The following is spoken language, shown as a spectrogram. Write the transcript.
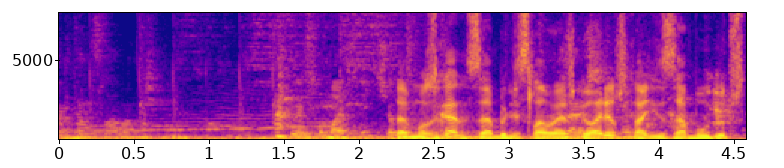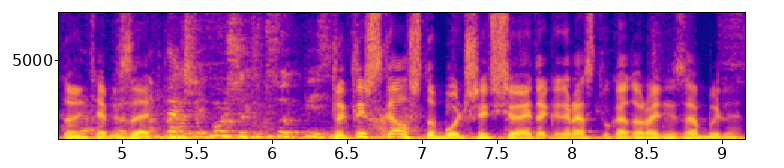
Да, музыканты забыли слова. Я же говорил, что они забудут что-нибудь обязательно. Больше 200 песен. Так ты же сказал, что больше все. Это как раз ту, которую они забыли.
